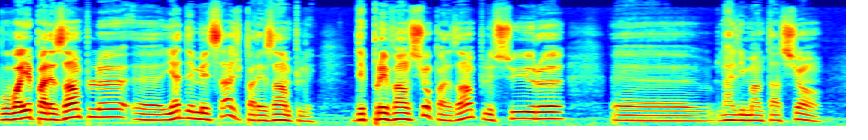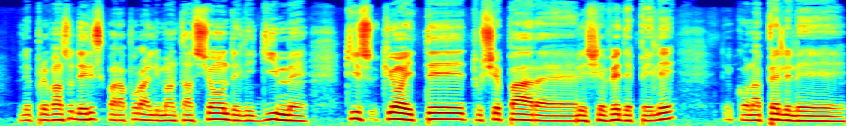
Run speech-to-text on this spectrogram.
Vous voyez par exemple, euh, il y a des messages par exemple, de prévention par exemple sur euh, l'alimentation les préventions des risques par rapport à l'alimentation des légumes qui, qui, ont été touchés par euh, les cheveux de Pelé, qu'on appelle les,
